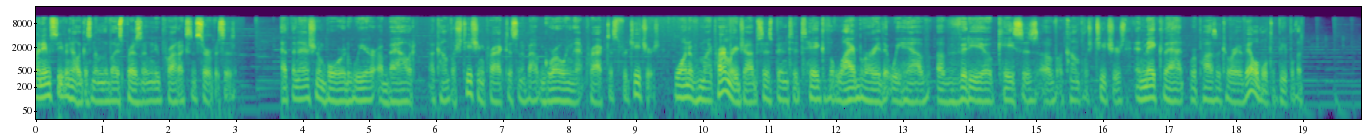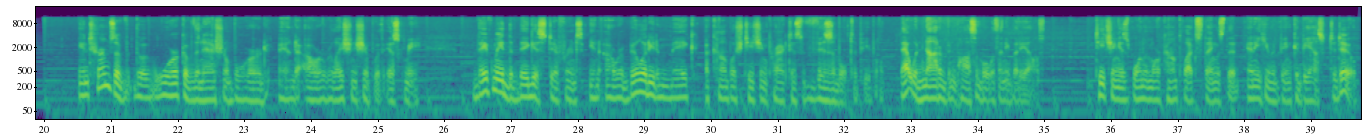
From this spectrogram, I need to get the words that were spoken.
My name is Stephen Helgeson. I'm the Vice President of New Products and Services. At the National Board, we are about accomplished teaching practice and about growing that practice for teachers. One of my primary jobs has been to take the library that we have of video cases of accomplished teachers and make that repository available to people. In terms of the work of the National Board and our relationship with ISKME, They've made the biggest difference in our ability to make accomplished teaching practice visible to people. That would not have been possible with anybody else. Teaching is one of the more complex things that any human being could be asked to do.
